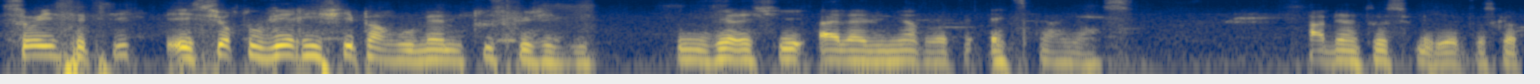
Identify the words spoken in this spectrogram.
Soyez sceptiques et surtout vérifiez par vous-même tout ce que j'ai dit. Vérifiez à la lumière de votre expérience. À bientôt sur Médiatoscope.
